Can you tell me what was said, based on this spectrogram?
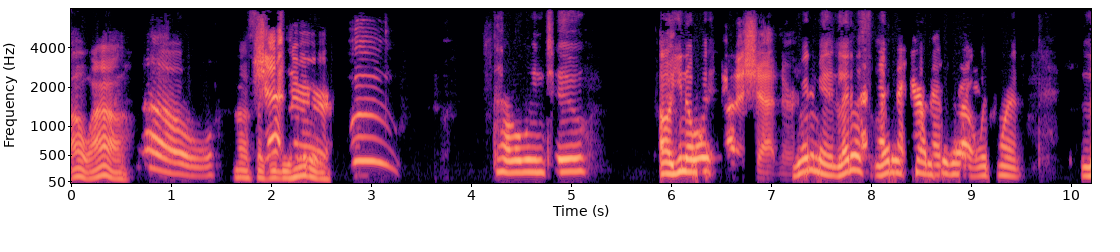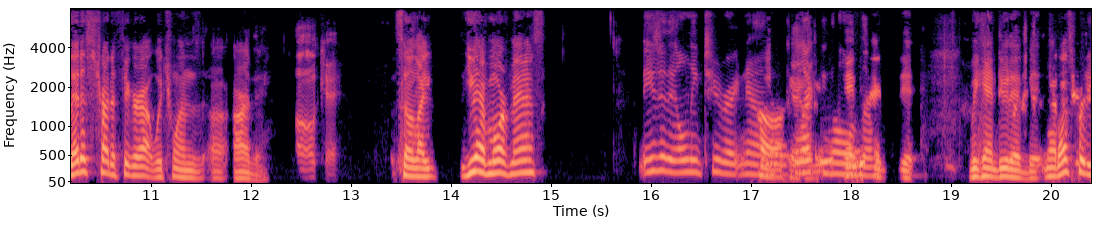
Oh wow. Oh, Oh, like you can hear Shatner, woo! Halloween 2. Oh, you know what? Not a Shatner. Wait a minute. Let us That's let us try to figure out which one. Let us try to figure out which ones are, are they. Oh, okay. So, like, you have more masks. These are the only two right now. Oh, I'm okay. collecting all Can't of them. bit. We can't do that bit. No, that's pretty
